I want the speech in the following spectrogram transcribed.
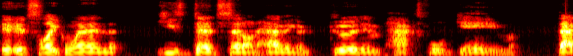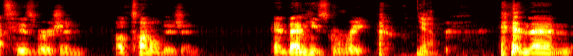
it, it's like when he's dead set on having a good, impactful game, that's his version of tunnel vision. And then he's great. Yeah. and then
